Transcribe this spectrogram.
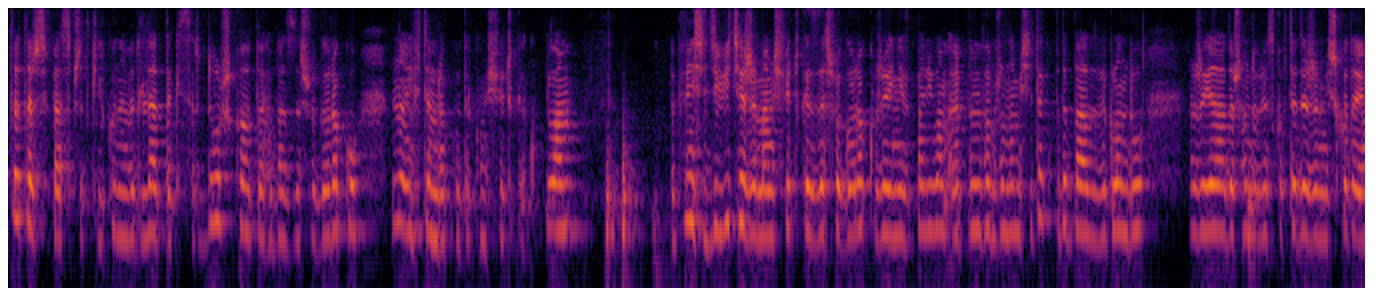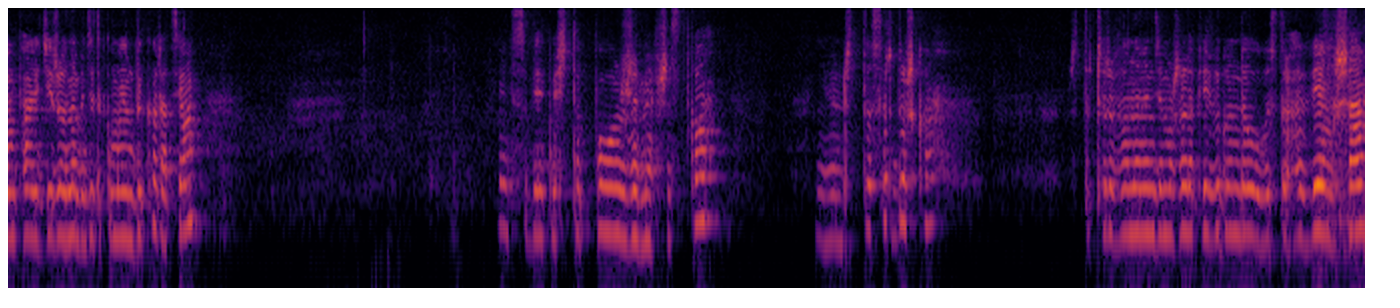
To też chyba sprzed kilku nawet lat, takie serduszko, to chyba z zeszłego roku. No i w tym roku taką świeczkę kupiłam. Pewnie się dziwicie, że mam świeczkę z zeszłego roku, że jej nie wypaliłam, ale powiem Wam, że ona mi się tak podobała z wyglądu, że ja doszłam do wniosku wtedy, że mi szkoda ją palić i że ona będzie taką moją dekoracją. Więc sobie jakoś to położymy wszystko. Nie wiem, czy to serduszko, czy to czerwone będzie może lepiej wyglądało, bo jest trochę większe.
